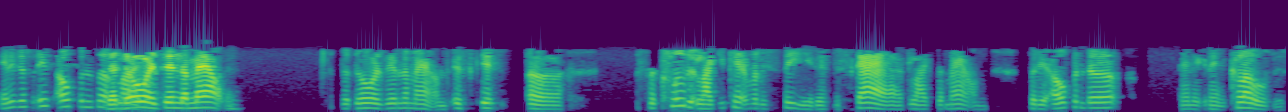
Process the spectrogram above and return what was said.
and it just it opens up. The like, door is in the mountain. the door is in the mountains. It's it's uh secluded, like you can't really see it. It's disguised like the mountain, but it opened up and it then closes.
